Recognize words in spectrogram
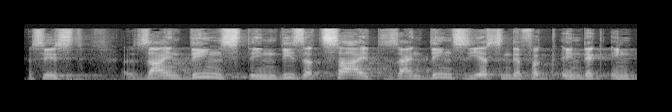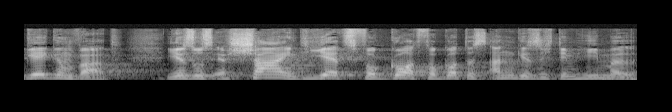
Es ist sein Dienst in dieser Zeit, sein Dienst jetzt in der, in der in Gegenwart. Jesus erscheint jetzt vor Gott, vor Gottes Angesicht im Himmel.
